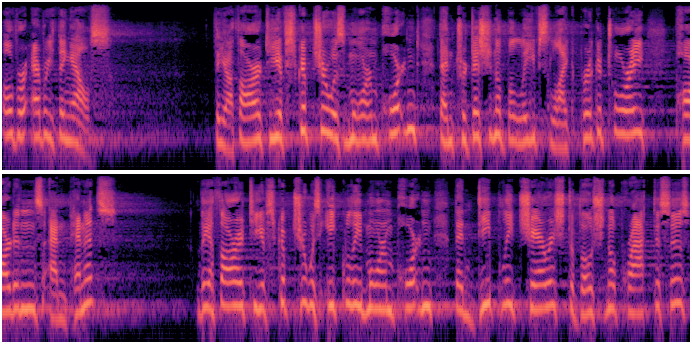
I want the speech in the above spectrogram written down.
over everything else. The authority of Scripture was more important than traditional beliefs like purgatory, pardons, and penance. The authority of Scripture was equally more important than deeply cherished devotional practices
